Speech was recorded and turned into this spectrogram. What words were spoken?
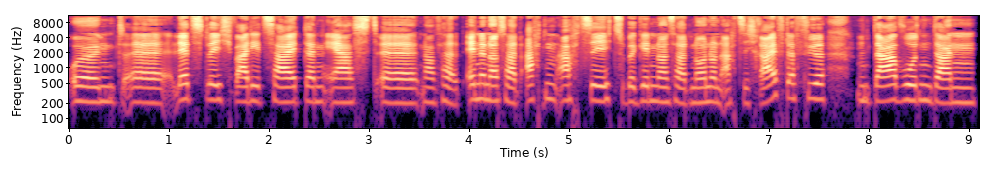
Und äh, letztlich war die Zeit dann erst äh, 19, Ende 1988, zu Beginn 1989 reif dafür. Und da wurden dann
